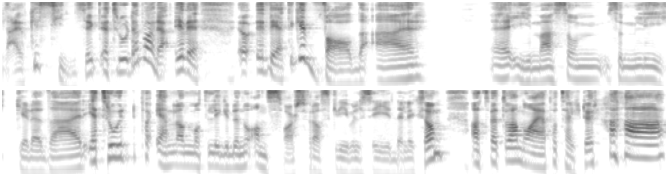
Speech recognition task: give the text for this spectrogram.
det er jo ikke sinnssykt. Jeg tror det bare Jeg vet, jeg- vet ikke hva det er eh, i meg som, som liker det der. Jeg tror på en eller annen måte ligger det noe ansvarsfraskrivelse i det, liksom. At vet du hva, nå er jeg på telttur. Ha-ha!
